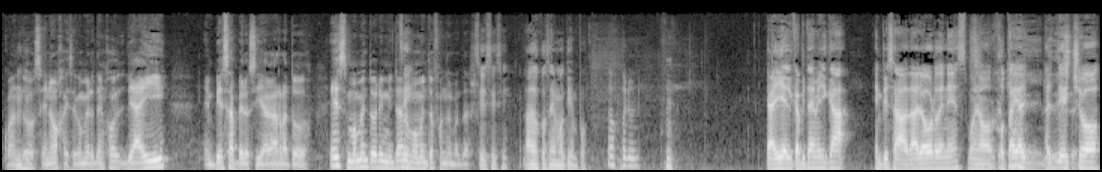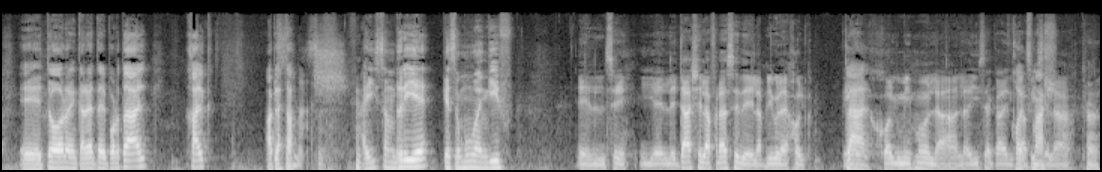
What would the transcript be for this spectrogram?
cuando se enoja y se convierte en Hulk, de ahí empieza, pero sí, agarra todo. Es momento de imitar, Sí. momento fondo de pantalla. Sí, sí, sí. Las dos cosas al mismo tiempo. Dos por uno. Ahí el Capitán América empieza a dar órdenes. Bueno, Sí, Hawkeye al, techo, eh, Thor encargate del portal, Hulk aplasta. Smash. Ahí sonríe, que es un muy buen GIF. El, sí, y el detalle, la frase de la película de Hulk. Claro. Hulk mismo la, la dice acá, el Hulk Capi Smash. se la... Claro.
